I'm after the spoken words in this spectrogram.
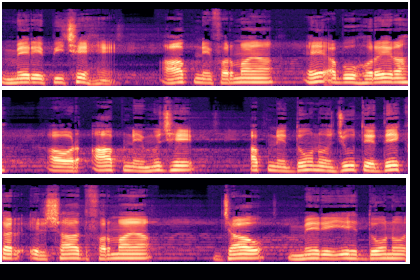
میرے پیچھے ہیں۔ آپ نے فرمایا، اے ابو حریرہ اور آپ نے مجھے اپنے دونوں جوتے دے کر ارشاد فرمایا جاؤ، میرے یہ دونوں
